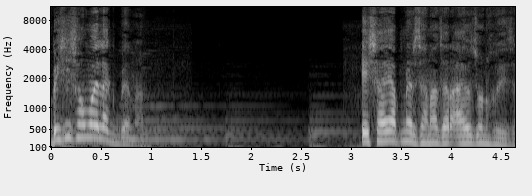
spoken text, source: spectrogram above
বেশি সময় লাগবে না। এশায় আপনার জানাজার আয়োজন হয়ে যাবে।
